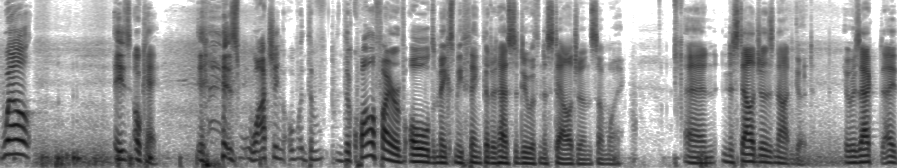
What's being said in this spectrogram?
Well, is okay. Is watching the the qualifier of old makes me think that it has to do with nostalgia in some way, and nostalgia is not good. It was act. I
